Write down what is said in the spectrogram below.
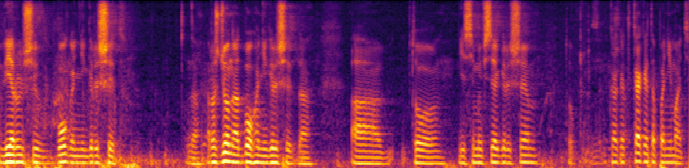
Верующий в Бога не грешит. Да. Рожденный от Бога не грешит, да. А, то если мы все грешим, то как это, как это понимать?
